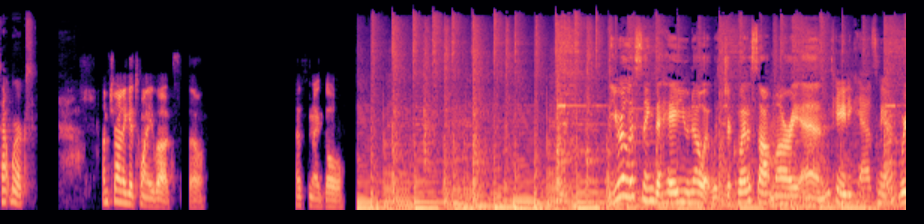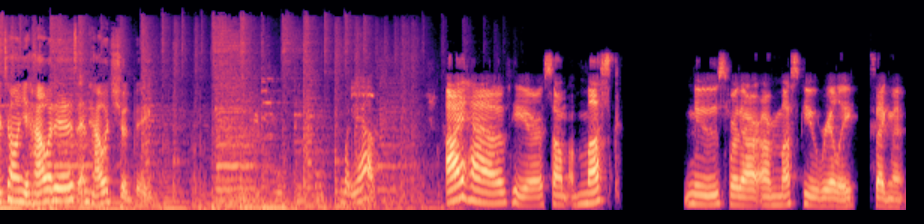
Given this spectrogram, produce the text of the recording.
that works. I'm trying to get twenty bucks, so that's my goal. You're listening to Hey You Know It with Jacquetta Szathmari and Katie Casimir. we're telling you how it is and how it should be. What do you have? I have here some Musk news for our, our Musk You Really segment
